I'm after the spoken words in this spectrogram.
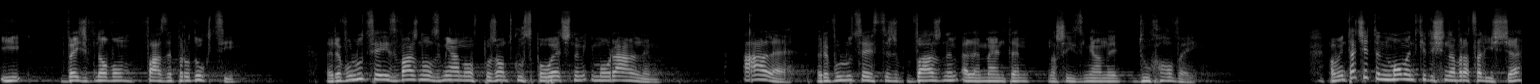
i wejść w nową fazę produkcji. Rewolucja jest ważną zmianą w porządku społecznym i moralnym, ale rewolucja jest też ważnym elementem naszej zmiany duchowej. Pamiętacie ten moment, kiedy się nawracaliście?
